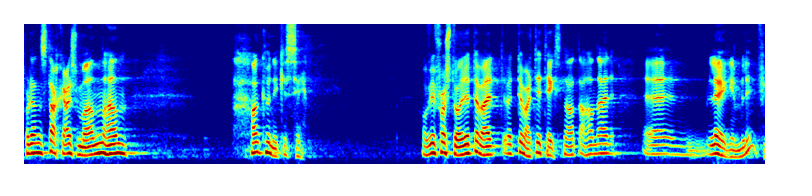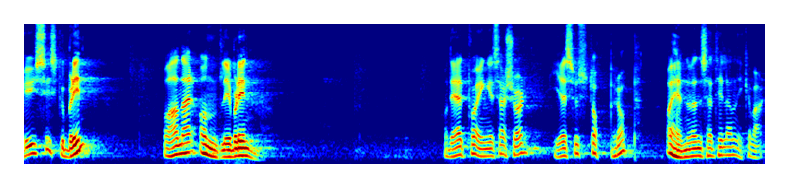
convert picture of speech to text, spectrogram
For den stakkars mannen, han, han kunne ikke se. Og Vi forstår etter hvert, etter hvert, i teksten at han er eh, legemlig, fysisk blind, og han er åndelig blind. Og Det er et poeng i seg sjøl. Jesus stopper opp og henvender seg til han likevel.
